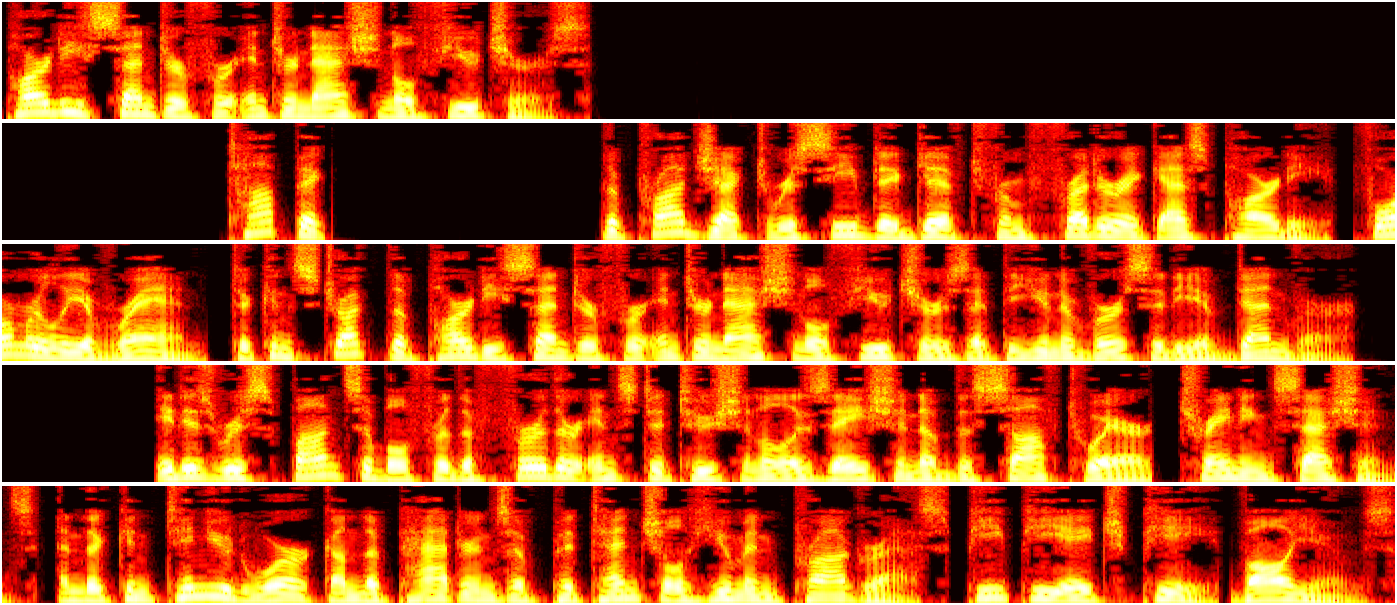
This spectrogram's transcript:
Pardee Center for International Futures the project received a gift from Frederick S. Pardee, formerly of RAND, to construct the Pardee Center for International Futures at the University of Denver. It is responsible for the further institutionalization of the software, training sessions, and the continued work on the Patterns of Potential Human Progress volumes.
